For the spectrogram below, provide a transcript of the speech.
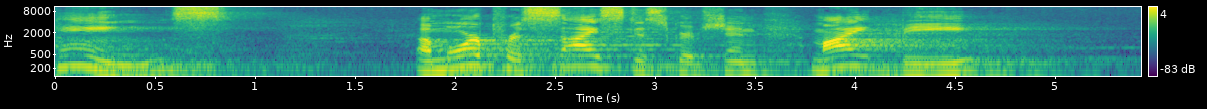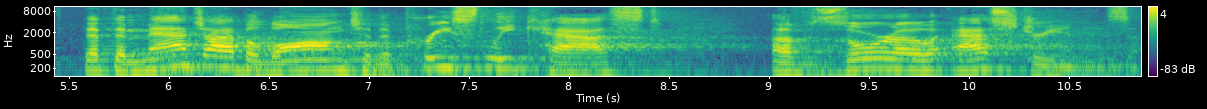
kings, a more precise description might be that the magi belonged to the priestly caste of Zoroastrianism,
